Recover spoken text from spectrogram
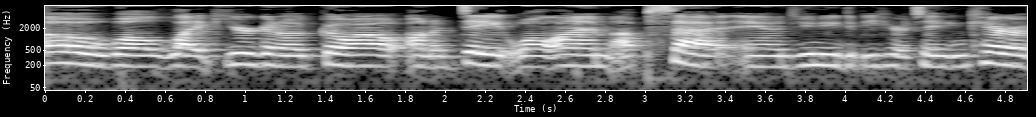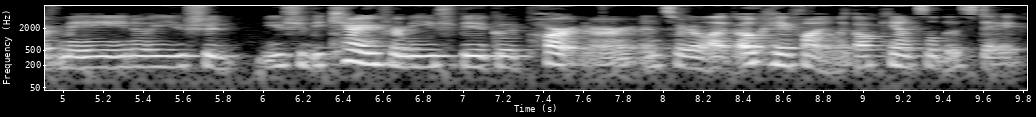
Oh well, like you're gonna go out on a date while I'm upset, and you need to be here taking care of me. You know, you should you should be caring for me. You should be a good partner. And so you're like, okay, fine, like I'll cancel this date.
